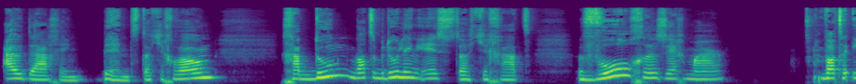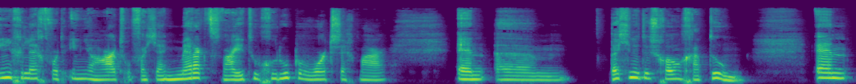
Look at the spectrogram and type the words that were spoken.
uitdaging bent. Dat je gewoon gaat doen wat de bedoeling is, dat je gaat volgen, zeg maar, wat er ingelegd wordt in je hart of wat jij merkt waar je toe geroepen wordt, zeg maar. En um, dat je het dus gewoon gaat doen. En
